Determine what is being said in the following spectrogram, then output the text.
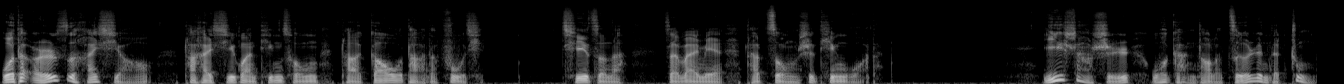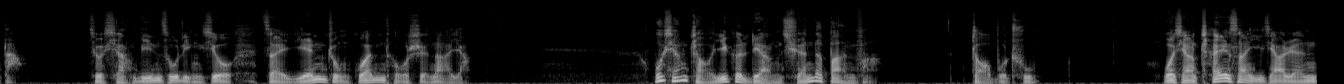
我的儿子还小，他还习惯听从他高大的父亲。妻子呢，在外面，她总是听我的。一霎时，我感到了责任的重大。就像民族领袖在严重关头时那样，我想找一个两全的办法，找不出。我想拆散一家人，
